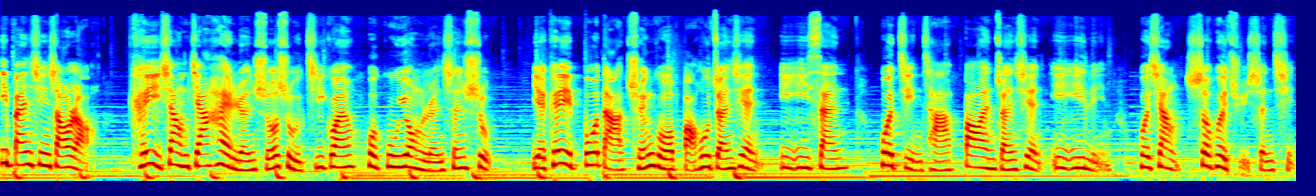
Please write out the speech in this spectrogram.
一般性骚扰可以向加害人所属机关或雇佣人申诉，也可以拨打全国保护专线一一三或警察报案专线一一零，或向社会局申请。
